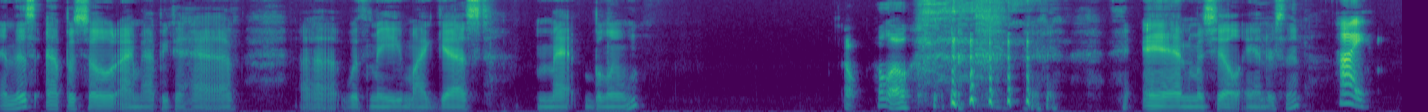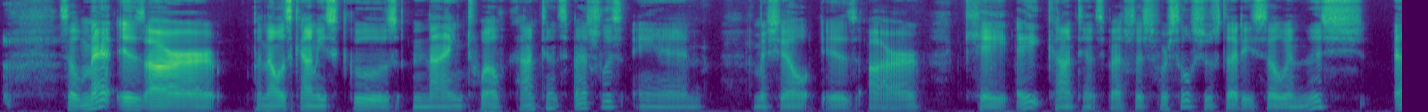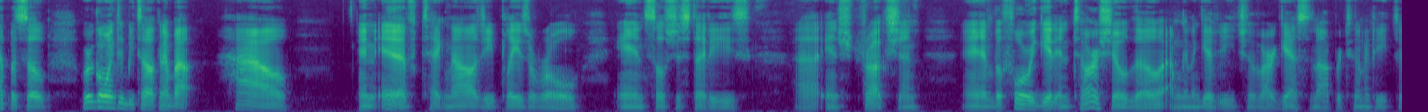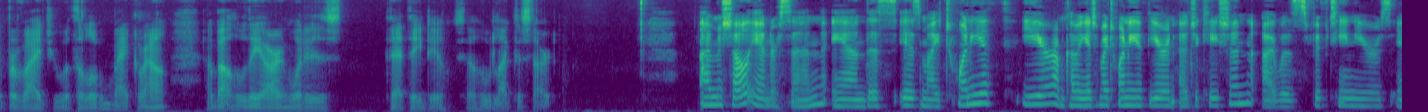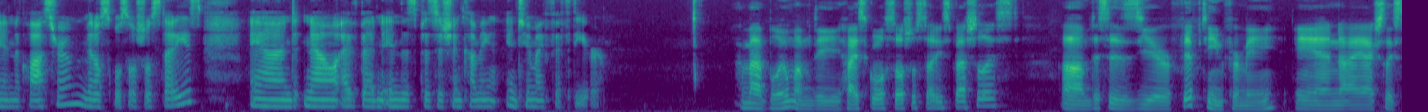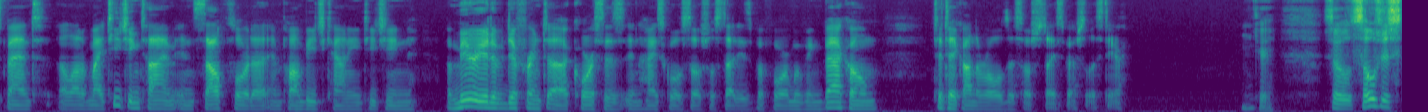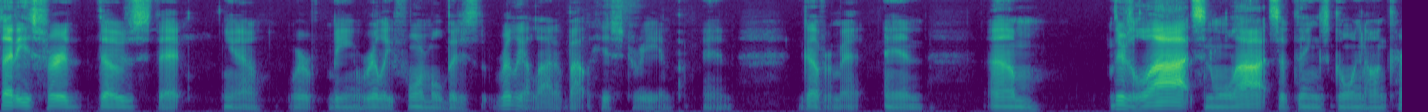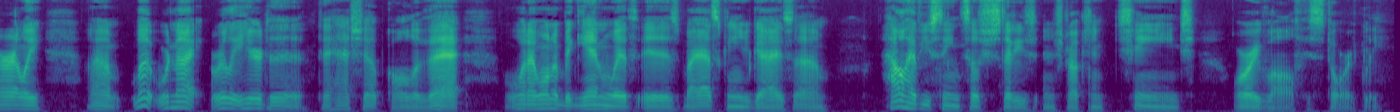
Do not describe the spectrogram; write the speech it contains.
In this episode, I'm happy to have uh, with me my guest, Matt Bloom. Oh, hello. and Michelle Anderson. Hi. So, Matt is our Pinellas County Schools 912 content specialist, and Michelle is our K 8 content specialist for social studies. So, in this episode, we're going to be talking about how and if technology plays a role in social studies uh, instruction. And before we get into our show, though, I'm going to give each of our guests an opportunity to provide you with a little background about who they are and what it is that they do. So, who would like to start? I'm Michelle Anderson, and this is my 20th year. I'm coming into my 20th year in education. I was 15 years in the classroom, middle school social studies, and now I've been in this position coming into my fifth year. I'm Matt Bloom. I'm the high school social studies specialist. Um, this is year 15 for me, and I actually spent a lot of my teaching time in South Florida in Palm Beach County teaching a myriad of different uh, courses in high school social studies before moving back home to take on the role of a social studies specialist here. Okay. So, social studies, for those that, you know, were being really formal, but it's really a lot about history and, and government. And um, there's lots and lots of things going on currently. Um, but we're not really here to, to hash up all of that. What I want to begin with is by asking you guys um, how have you seen social studies instruction change or evolve historically?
